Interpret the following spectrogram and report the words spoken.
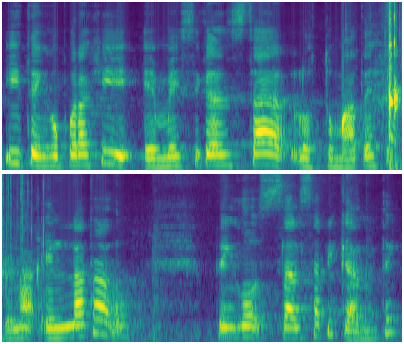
Y tengo por aquí en Mexican Star los tomates enlatados. Tengo salsa picante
